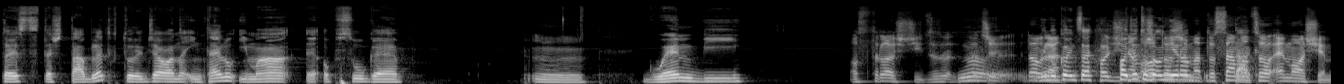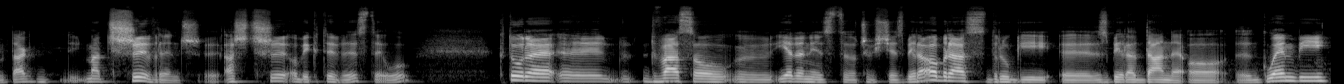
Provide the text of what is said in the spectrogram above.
to jest też tablet, który działa na Intelu i ma e, obsługę mm, głębi ostrości. No, znaczy, no, dobra, nie do końca. Chodzi, chodzi o to, że on to, nie robi... ma to samo tak. co M8, tak? Ma trzy wręcz, aż trzy obiektywy z tyłu które y, dwa są, y, jeden jest oczywiście zbiera obraz, drugi y, zbiera dane o głębi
